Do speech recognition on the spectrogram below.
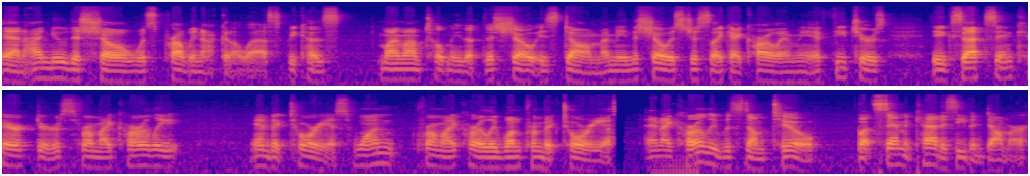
and I knew this show was probably not going to last because my mom told me that this show is dumb. I mean, the show is just like iCarly. I mean, it features the exact same characters from iCarly and Victorious. One from iCarly, one from Victorious. And iCarly was dumb too, but Sam and Cat is even dumber.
